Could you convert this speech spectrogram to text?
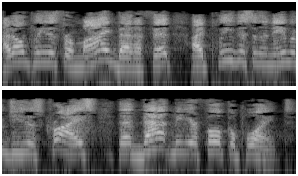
I don't plead this for my benefit. I plead this in the name of Jesus Christ, that that be your focal point.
